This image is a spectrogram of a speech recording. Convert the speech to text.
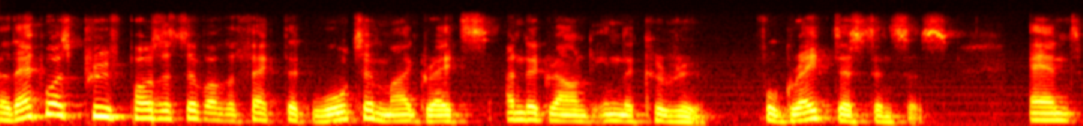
Now, that was proof positive of the fact that water migrates underground in the Karoo for great distances. And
